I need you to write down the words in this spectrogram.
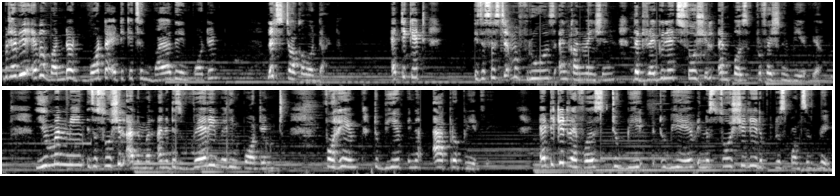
But have you ever wondered what are etiquettes and why are they important? Let's talk about that. Etiquette is a system of rules and convention that regulates social and professional behavior. Human being is a social animal and it is very very important for him to behave in an appropriate way. Etiquette refers to be to behave in a socially responsive way.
